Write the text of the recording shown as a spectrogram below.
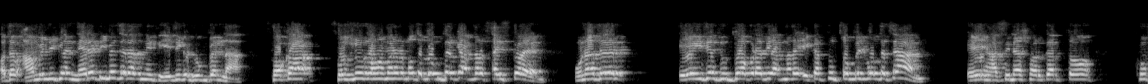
অর্থাৎ আওয়ামী লীগের নেগেটিভে যে রাজনীতি, এদিকে ঢুকবেন না। ফকা ফজলুর রহমানের মতো লোকদেরকে আপনারা সাইজ করেন। ওনাদের এই যে যুদ্ধ অপরাধী আপনারা একাত্তর চব্বিশ বলতে চান, এই হাসিনা সরকার তো খুব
